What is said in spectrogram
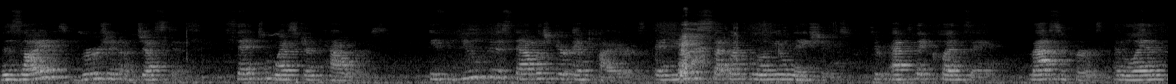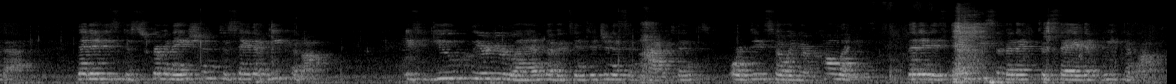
The Zionist version of justice said to Western powers, if you could establish your empires and use settler colonial nations through ethnic cleansing, massacres, and land theft, then it is discrimination to say that we cannot. If you cleared your land of its indigenous inhabitants, or did so in your colonies, then it is anti-Semitic to say that we cannot.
